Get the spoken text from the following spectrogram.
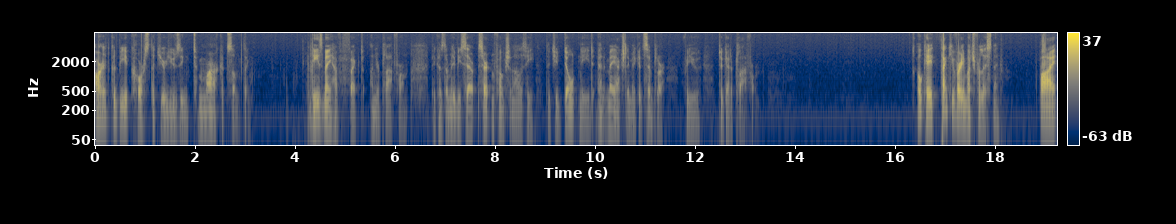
or it could be a course that you're using to market something. These may have effect on your platform because there may be cer certain functionality that you don't need and it may actually make it simpler for you to get a platform. Okay, thank you very much for listening. Bye.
